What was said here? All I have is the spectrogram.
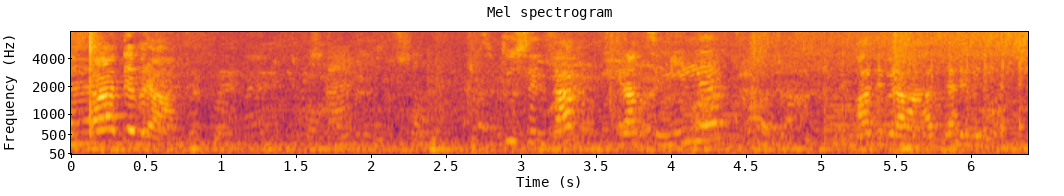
Senta, Adebra. Tu senta, grazie mille. Adebra, arrivederci.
